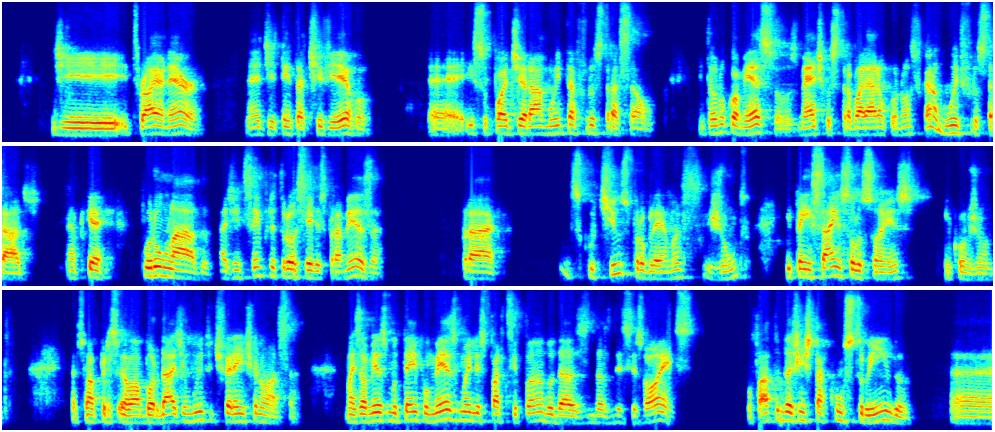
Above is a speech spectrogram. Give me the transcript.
de trial and error, né, de tentativa e erro, é, isso pode gerar muita frustração. Então, no começo, os médicos que trabalharam conosco ficaram muito frustrados, né, porque, por um lado, a gente sempre trouxe eles para a mesa para discutir os problemas junto e pensar em soluções em conjunto. Essa é uma, é abordagem muito diferente nossa. Mas, ao mesmo tempo, mesmo eles participando das, das decisões, o fato da gente estar tá construindo é,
